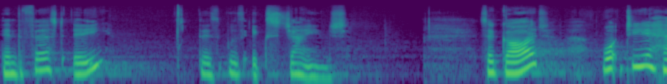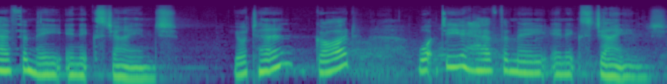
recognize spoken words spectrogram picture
Then the first E was exchange. So, God, What do you have for me in exchange? Your turn, God. What do you have for me in exchange?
